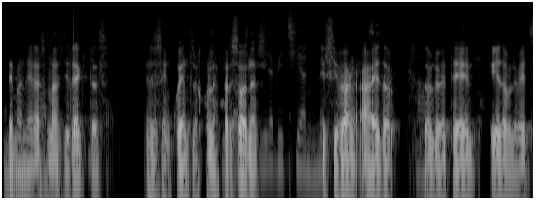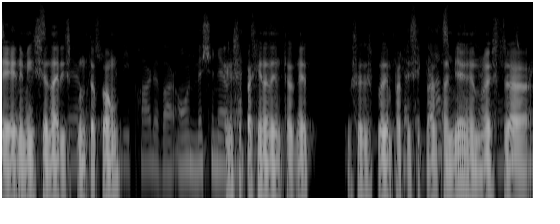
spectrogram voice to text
de maneras más directas, sus encuentros con las personas. Y si van a EWTN, EWTNmissionaries.com, own en esa página de internet, ustedes pueden participar también en nuestra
